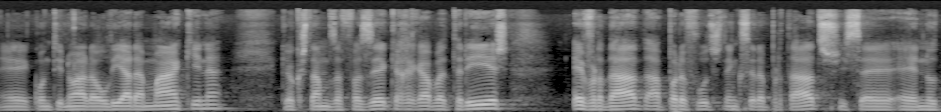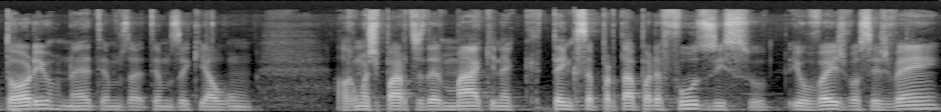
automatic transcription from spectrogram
é continuar a olear a máquina, que é o que estamos a fazer, carregar baterias. É verdade, há parafusos que têm que ser apertados, isso é, é notório, né? temos, temos aqui algum, algumas partes da máquina que têm que se apertar parafusos, isso eu vejo, vocês veem,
